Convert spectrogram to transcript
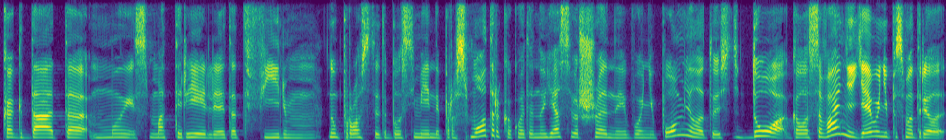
когда-то мы смотрели этот фильм, ну просто это был семейный просмотр какой-то, но я совершенно его не помнила, то есть до голосования я его не посмотрела.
